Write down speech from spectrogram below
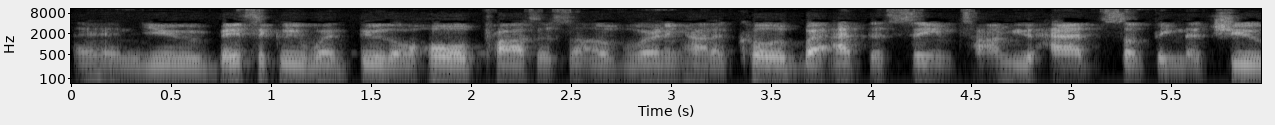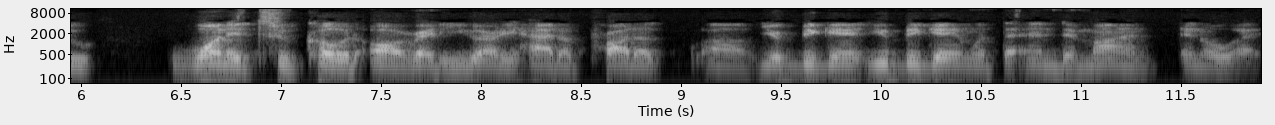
And you basically went through the whole process of learning how to code, but at the same time, you had something that you wanted to code already. You already had a product. Uh, you begin you began with the end in mind in a way.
